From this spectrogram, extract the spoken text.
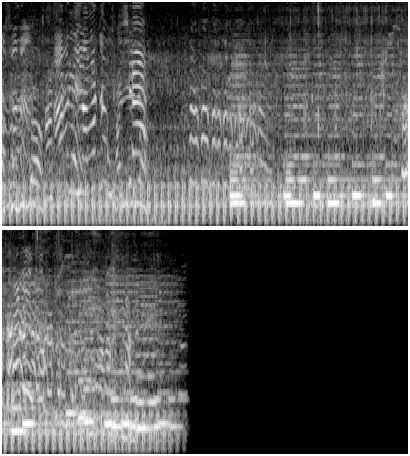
啊！你他妈这么！哈哈哈哈哈！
